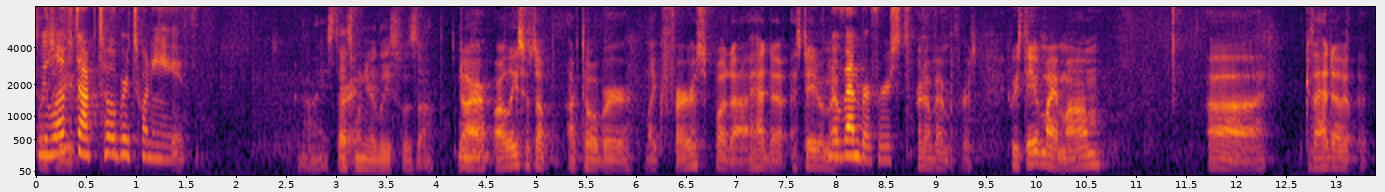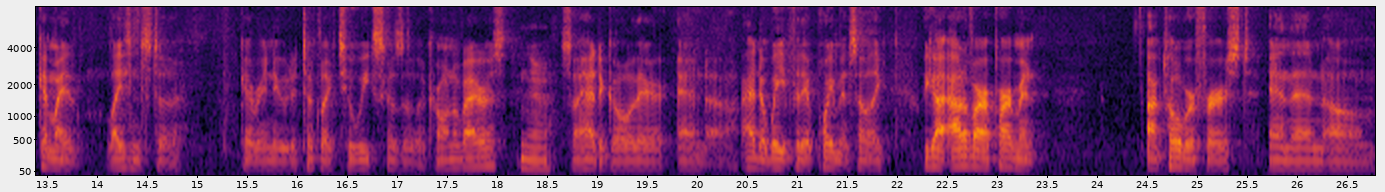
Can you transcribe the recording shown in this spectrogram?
We since left October 28th. Nice. That's Right. when your lease was up. No, our, our lease was up October like first, but uh, I had to. I stayed with my November 1st. or November first. We stayed with my mom, because I had to get my license to get renewed. It took like two weeks because of the coronavirus, Yeah. so I had to go there and uh, I had to wait for the appointment. So like, we got out of our apartment October first, and then um,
